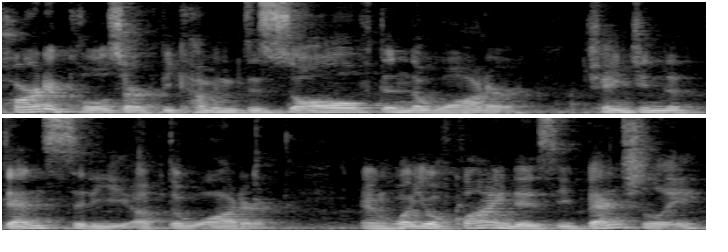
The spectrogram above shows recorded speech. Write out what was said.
particles are becoming dissolved in the water, changing the density of the water. And what you'll find is eventually,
